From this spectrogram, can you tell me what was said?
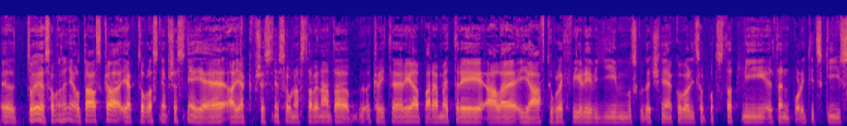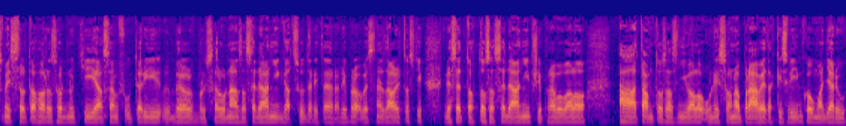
Eh, to je samozřejmě otázka, jak to vlastně přesně je a jak přesně jsou nastavená ta kritéria, parametry, ale já v tuhle chvíli vidím skutečně jako velice podstatný ten politický smysl toho rozhodnutí. Já jsem v úterý byl v Bruselu na zasedání GACU, tedy té Rady pro obecné záležitosti, kde se toto zasedání připravovalo a tam to zaznívalo unisono právě taky s výjimkou Maďarů,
